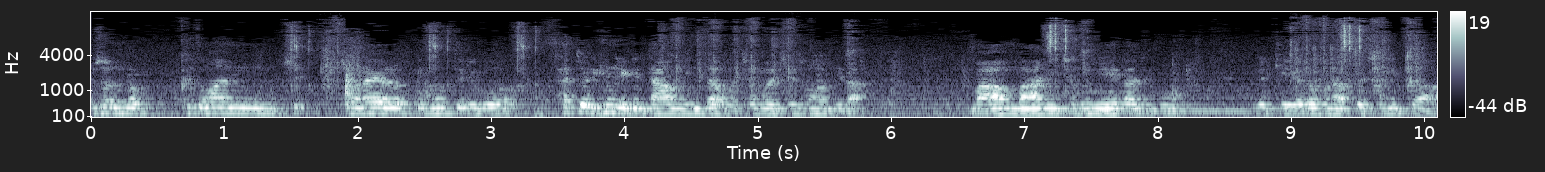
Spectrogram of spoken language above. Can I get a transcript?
우선 뭐 그동안 지- 전화 연락도 못 드리고 사적인 얘기는 다음 인사하고 정말 죄송합니다. 마음 많이 정리해가지고 이렇게 여러분 앞에 서니까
